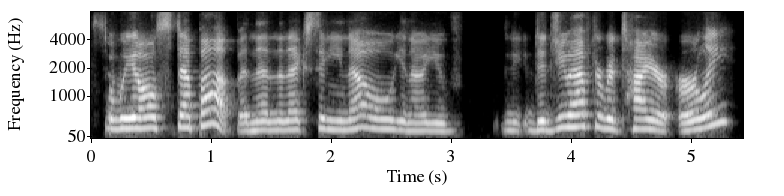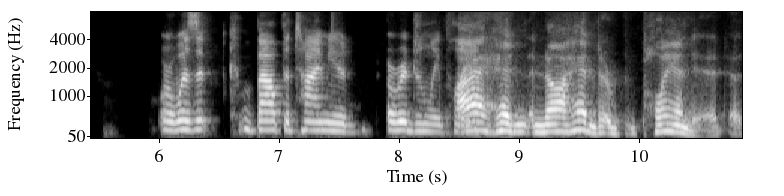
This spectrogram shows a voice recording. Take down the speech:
So we all step up and then the next thing you know you know you've did you have to retire early or was it about the time you originally planned? I hadn't. No, I hadn't uh, planned it uh,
